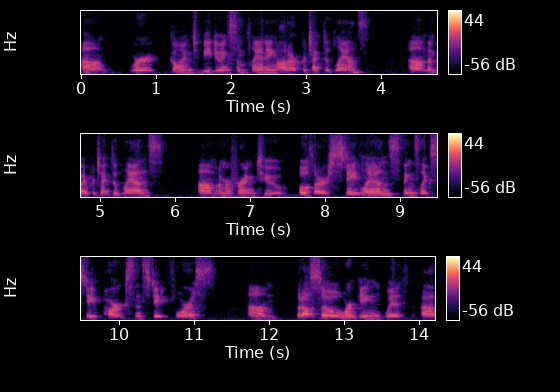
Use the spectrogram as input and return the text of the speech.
Um, we're going to be doing some planning on our protected lands. Um, and by protected lands, um, I'm referring to both our state lands, things like state parks and state forests, um, but also working with uh,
